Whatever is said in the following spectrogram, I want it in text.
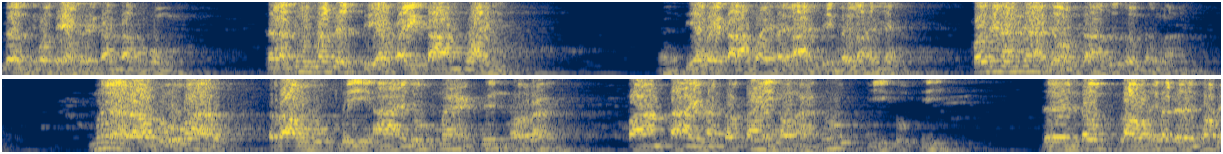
เริ่มถึงว่าแซ่บในการตามคงนั่นแหละคือมันจะเสียไปตามวัยเสียไปตามวัยหลาย ๆ สิ่งหลายๆอย่างเพราะฉะนั้นญาติโยมสาธุชนทั้งหลายเมื่อเรารู้ว่าเรามีอายุมากขึ้นเท่าไหร่ ความตายมันก็ใกล้เข้ามาทุกทีทุกที เดินต้องเราเนี่ก็เดินเข้าไป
